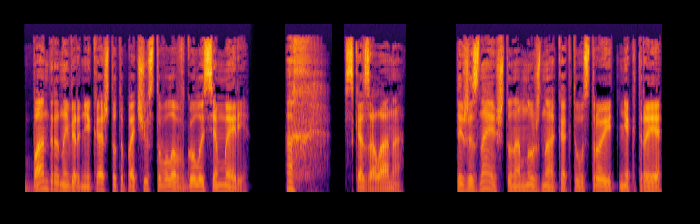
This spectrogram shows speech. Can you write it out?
Бандра наверняка что-то почувствовала в голосе Мэри. «Ах», — сказала она, — «ты же знаешь, что нам нужно как-то устроить некоторые...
